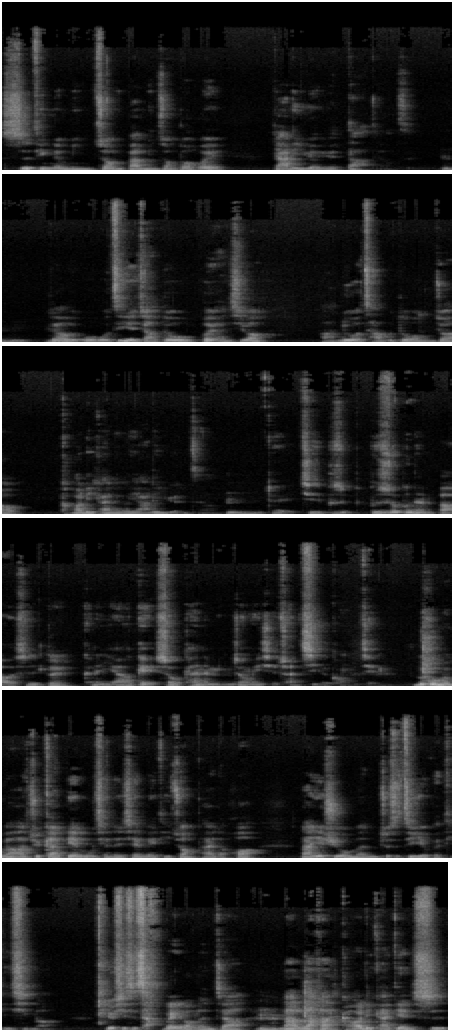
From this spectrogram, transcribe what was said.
视听的民众、一般民众都会压力越来越大，这样子。嗯，对啊，我我自己的角度会很希望啊，如果差不多，我们就要赶快离开那个压力源，这样。嗯，对，其实不是不是说不能报，而是对，可能也要给收看的民众一些喘息的空间。如果没办法去改变目前的一些媒体状态的话，那也许我们就是自己有个提醒啊，尤其是长辈老人家，嗯，那让他赶快离开电视，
